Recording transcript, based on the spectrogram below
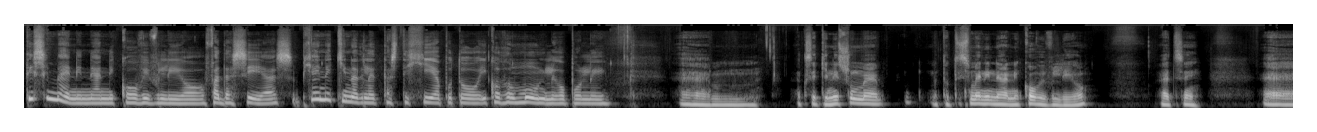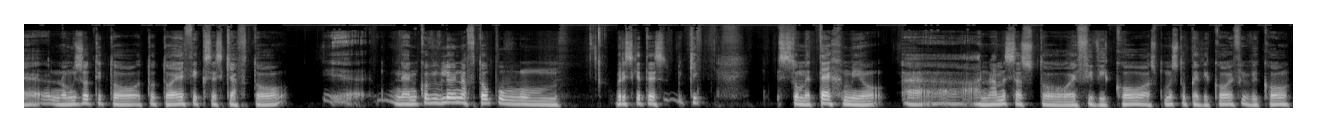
Τι σημαίνει νεανικό βιβλίο φαντασίας, ποια είναι εκείνα δηλαδή τα στοιχεία που το οικοδομούν λίγο πολύ; Ε, να ξεκινήσουμε με το τι σημαίνει νεανικό βιβλίο, έτσι. Ε, νομίζω ότι το, το, το έθιξες και αυτό. Ε, νεανικό βιβλίο είναι αυτό που βρίσκεται και στο μετέχμιο ε, ανάμεσα στο εφηβικό, ας πούμε, στο παιδικό εφηβικό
